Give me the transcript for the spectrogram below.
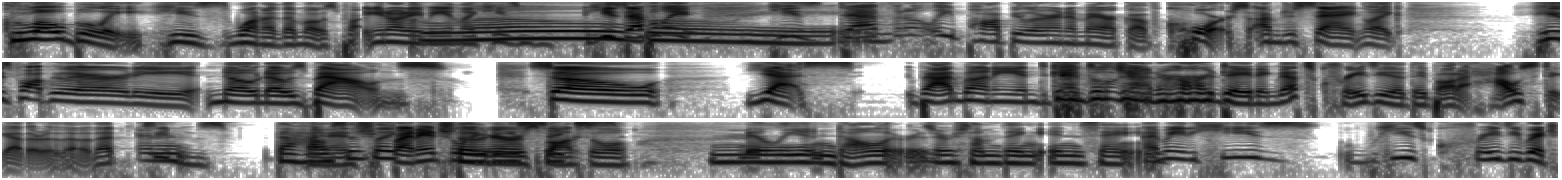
globally he's one of the most. Po- you know what I mean? Like he's he's definitely he's definitely popular in America. Of course, I'm just saying like his popularity no knows bounds. So yes. Bad Bunny and Kendall Jenner are dating. That's crazy that they bought a house together, though. That And seems The house is like financially irresponsible. Million dollars or something insane. I mean, he's he's crazy rich.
